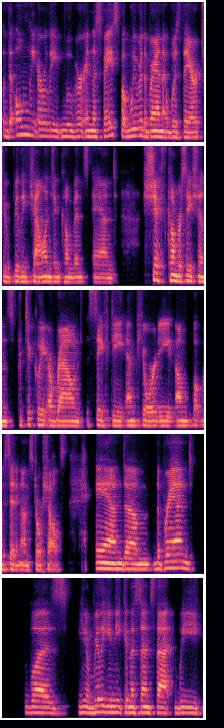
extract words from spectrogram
the only early mover in the space, but we were the brand that was there to really challenge incumbents and shift conversations, particularly around safety and purity, um, what was sitting on store shelves. And um, the brand was, you know, really unique in the sense that we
